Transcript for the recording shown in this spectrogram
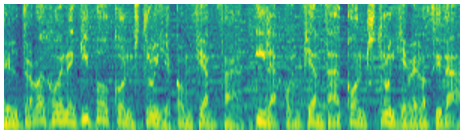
El trabajo en equipo construye confianza y la confianza construye velocidad.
